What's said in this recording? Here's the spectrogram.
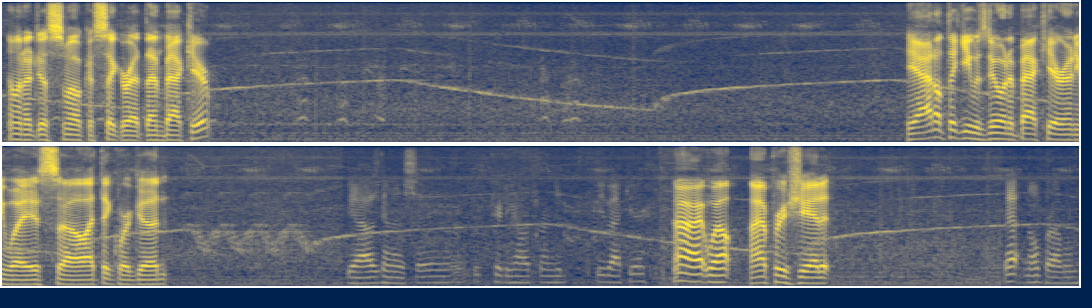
I'm gonna just smoke a cigarette then back here. Yeah, I don't think he was doing it back here anyways, so I think we're good. Yeah, I was gonna say be pretty hard for him to be back here. All right, well, I appreciate it. Yeah, no problem.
